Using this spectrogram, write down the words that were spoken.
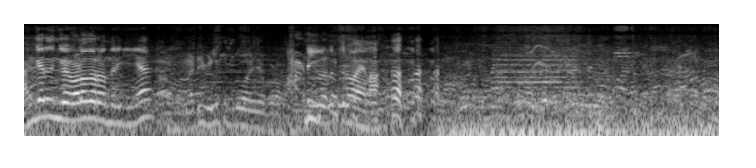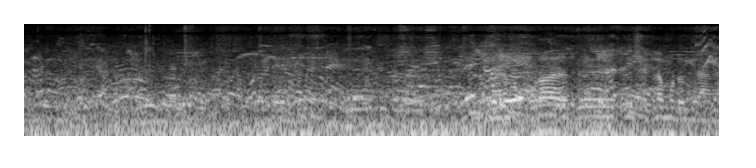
அங்கேருந்து இங்கே எவ்வளோ தூரம் வந்திருக்கீங்க? அடி வெளுத்துடுவாங்க அப்புறம். அடி வெளுத்துருவாங்களா புறா இருக்கு டிஷர்ட்லாம் போட்டு வைக்கிறாங்க.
